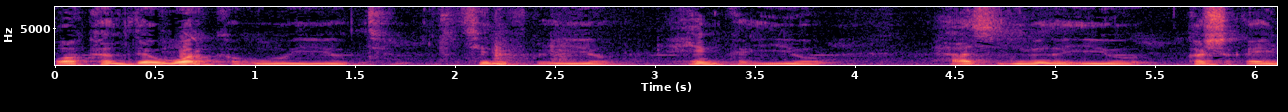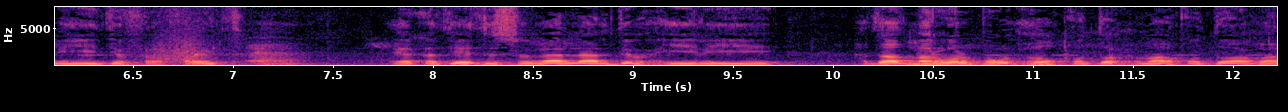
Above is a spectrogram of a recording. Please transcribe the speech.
waa kan dee warka un iyo tinifka iyo xinka iyo xaasidnimada iyo ka shaqaynayay dee farafaraynta ee qadiyadda somaliland dee wax yeelayay haddaad mar walba wuxuun qodo xumaan qodo ama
